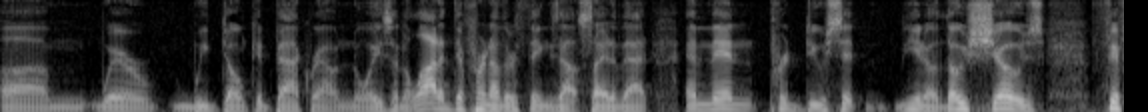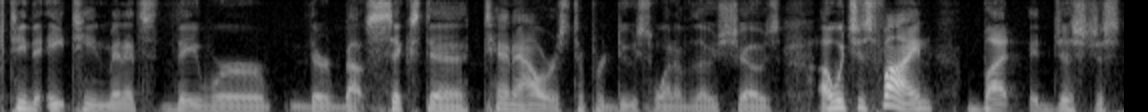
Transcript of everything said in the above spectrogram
um, where we don't get background noise and a lot of different other things outside of that, and then produce it. You know, those shows, fifteen to eighteen minutes. They were they're about six to ten hours to produce one of those shows, uh, which is fine. But it just just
